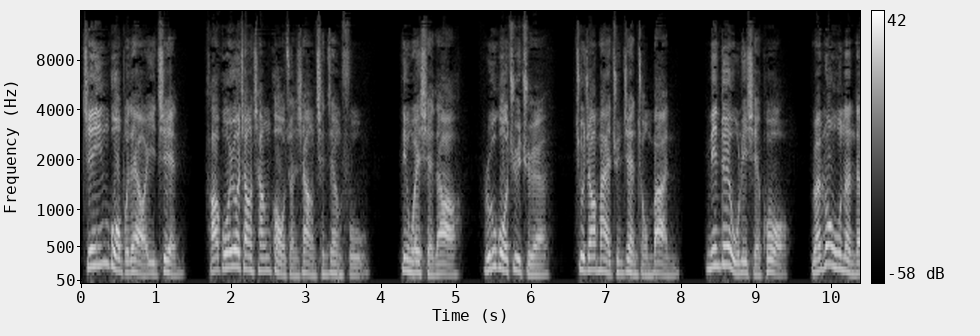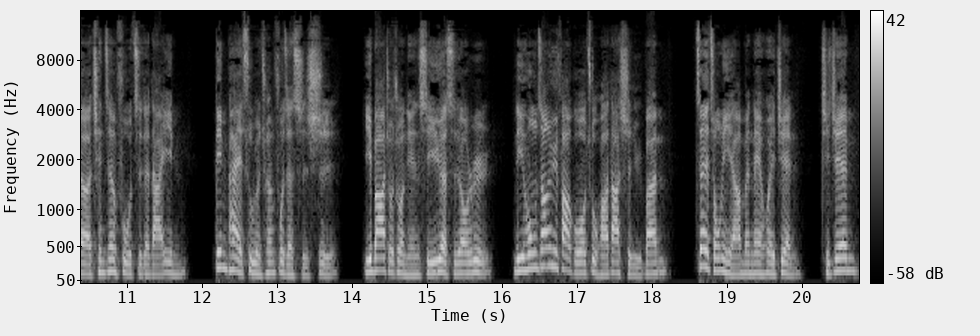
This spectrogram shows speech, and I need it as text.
见英国不再有意见，法国又将枪口转向清政府，并威胁道：“如果拒绝，就将派军舰中办。”面对武力胁迫，软弱无能的清政府只得答应，并派苏元春负责此事。一八九九年十一月十六日，李鸿章与法国驻华大使吕班在总理衙门内会见期间，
